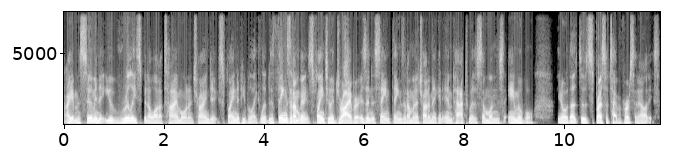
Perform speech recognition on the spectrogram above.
i am assuming that you really spend a lot of time on and trying to explain to people like the things that i'm going to explain to a driver isn't the same things that i'm going to try to make an impact with someone's amiable you know those, those expressive type of personalities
